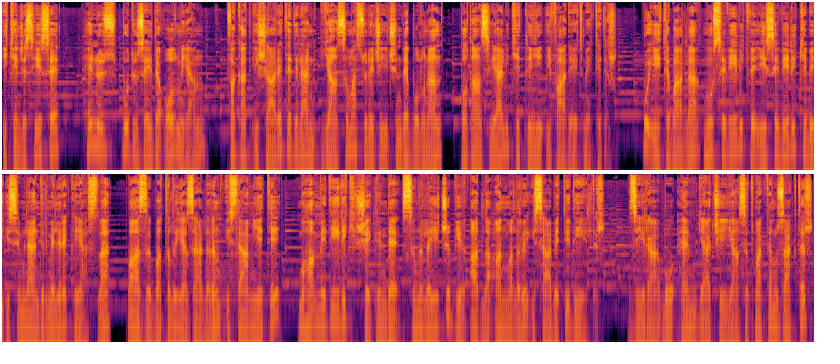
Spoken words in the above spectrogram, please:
ikincisi ise henüz bu düzeyde olmayan fakat işaret edilen yansıma süreci içinde bulunan potansiyel kitleyi ifade etmektedir. Bu itibarla Musevilik ve İsevilik gibi isimlendirmelere kıyasla bazı batılı yazarların İslamiyet'i Muhammedilik şeklinde sınırlayıcı bir adla anmaları isabetli değildir. Zira bu hem gerçeği yansıtmaktan uzaktır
